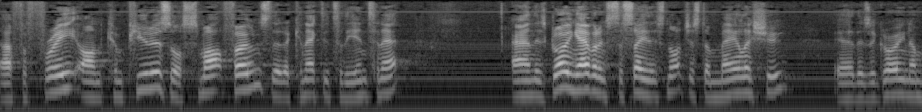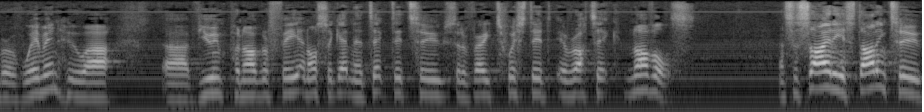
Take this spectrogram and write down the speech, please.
uh, for free on computers or smartphones that are connected to the internet. And there's growing evidence to say that it's not just a male issue. Uh, there's a growing number of women who are uh, viewing pornography and also getting addicted to sort of very twisted erotic novels. And society is starting to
